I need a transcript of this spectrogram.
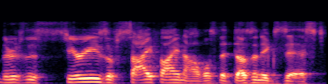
there's this series of sci-fi novels that doesn't exist,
